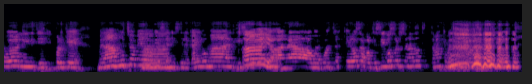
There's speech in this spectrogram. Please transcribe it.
weón, y, y- porque me daba mucho miedo porque Ah. decía, y si le caigo mal, y si Ah, le caigo ya. mala, o me muestro asquerosa, porque sigo solucionando estos temas que me están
